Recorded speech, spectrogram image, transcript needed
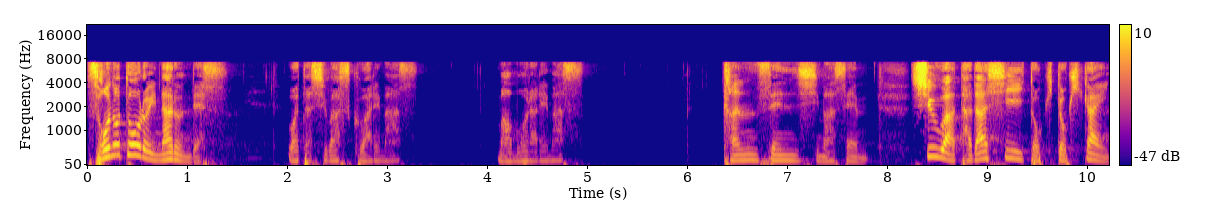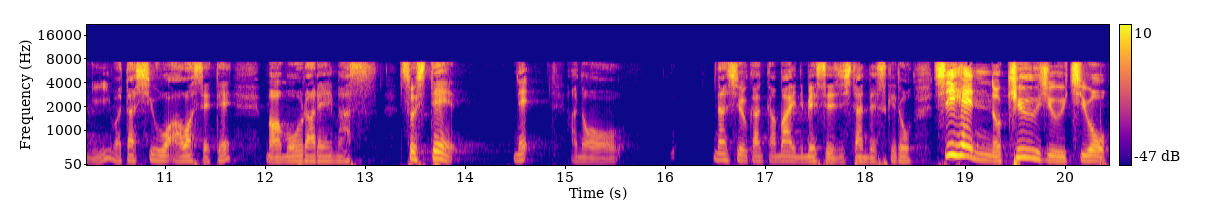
その通りになるんです。私は救われます。守られます。感染しません。主は正しい時と機会に私を合わせて守られます。そしてねあの何週間か前にメッセージしたんですけど詩篇の91を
